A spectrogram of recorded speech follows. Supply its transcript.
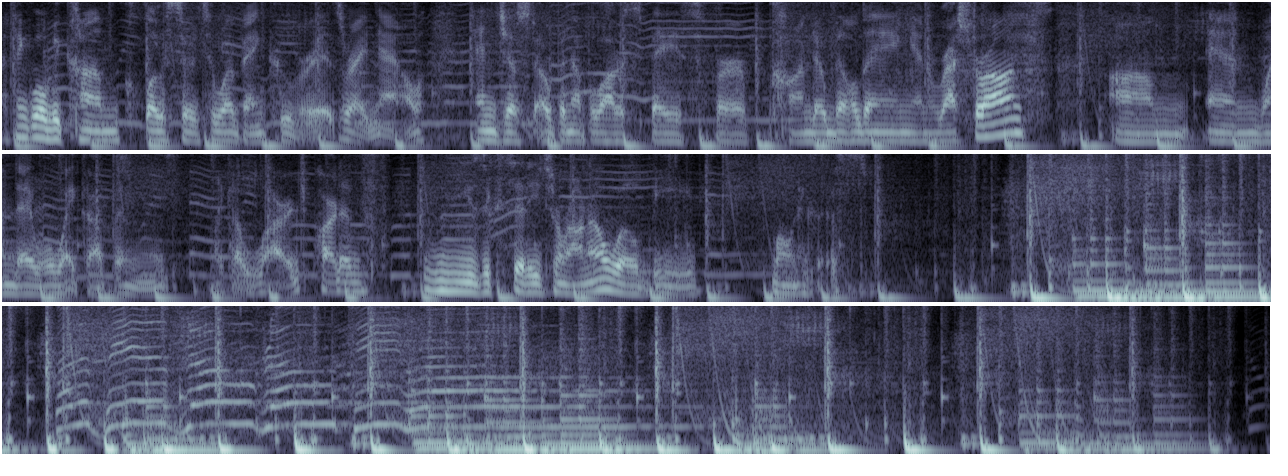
I think we'll become closer to what Vancouver is right now and just open up a lot of space for condo building and restaurants. Um, and one day we'll wake up and like a large part of Music City, Toronto will be, won't exist.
